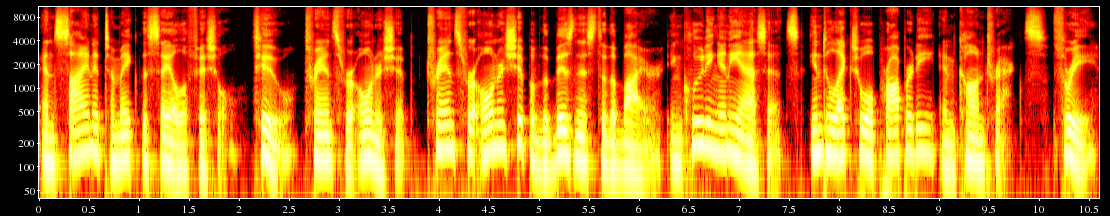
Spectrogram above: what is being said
and sign it to make the sale official. 2. Transfer ownership. Transfer ownership of the business to the buyer, including any assets, intellectual property, and contracts. 3.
